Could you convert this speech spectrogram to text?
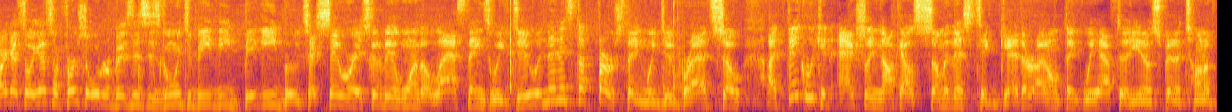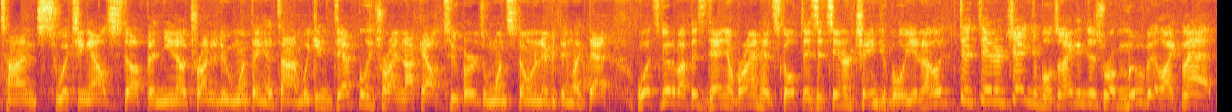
Alright guys, so I guess our first order of business is going to be the Big E boots. I say where it's going to be one of the last things we do, and then it's the first thing we do, Brad. So I think we can actually knock out some of this together. I don't think we have to, you know, spend a ton of time switching out stuff and, you know, trying to do one thing at a time. We can definitely try and knock out two birds with one stone and everything like that. What's good about this Daniel Bryan head sculpt is it's interchangeable, you know? It's, it's interchangeable, so I can just remove it like that.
